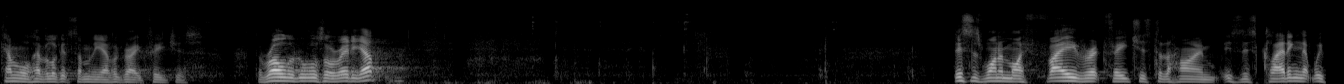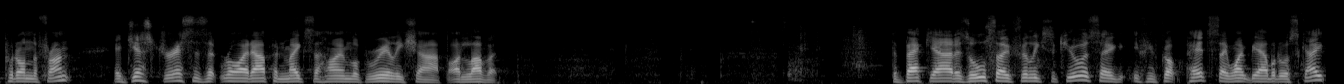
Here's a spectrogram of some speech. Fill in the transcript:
Come, and we'll have a look at some of the other great features. The roller door's already up. This is one of my favourite features to the home, is this cladding that we put on the front. It just dresses it right up and makes the home look really sharp. I love it. The backyard is also fully secure, so if you've got pets, they won't be able to escape.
